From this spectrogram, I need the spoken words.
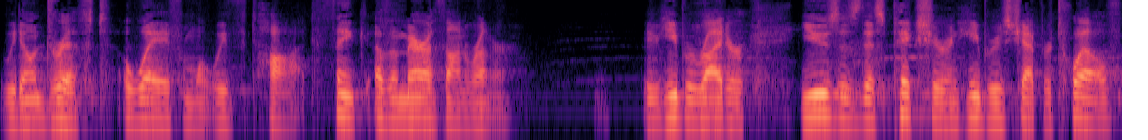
We don't drift away from what we've taught. Think of a marathon runner. The Hebrew writer uses this picture in Hebrews chapter 12.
